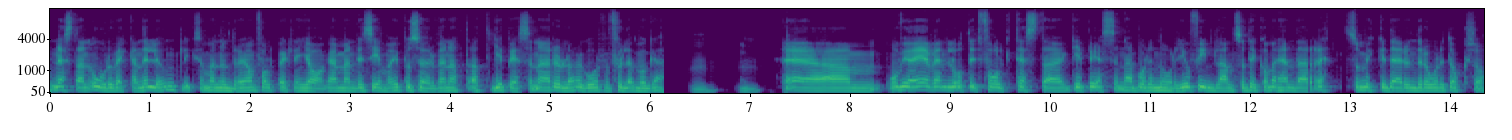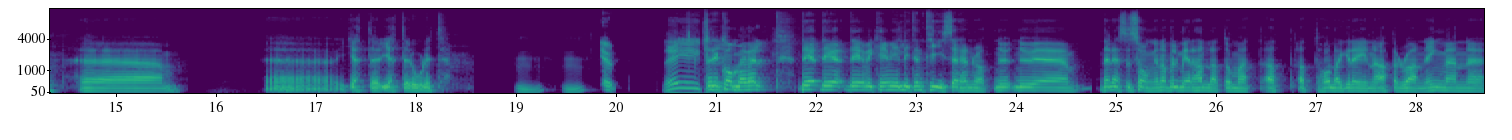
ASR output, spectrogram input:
nästan oroväckande lugnt. Liksom. Man undrar ju om folk verkligen jagar, men det ser man ju på servern att, att GPSerna rullar och går för fulla muggar. Mm. Mm. Ehm, och vi har även låtit folk testa GPSerna både Norge och Finland så det kommer hända rätt så mycket där under året också. Ehm, eh, jätte, jätteroligt. Mm. Mm. Det är ju Så det kommer väl. Det, det, det, vi kan ge en liten teaser här nu. Att nu, nu eh, den här säsongen har väl mer handlat om att, att, att hålla grejerna up and running. Men eh,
